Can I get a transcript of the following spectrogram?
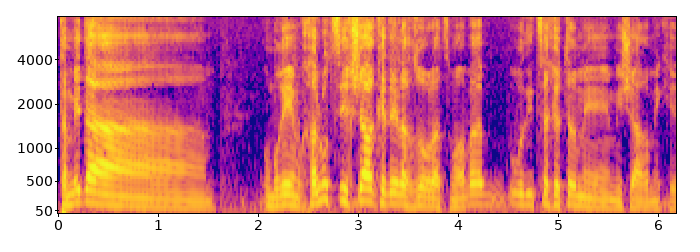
תמיד ה... אומרים, חלוץ צריך שער כדי לחזור לעצמו, אבל הוא יצטרך יותר משער מקרי,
